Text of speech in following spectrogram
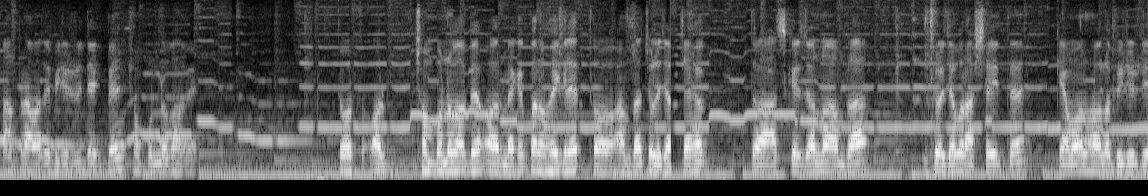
তো আপনারা আমাদের ভিডিওটি দেখবেন সম্পূর্ণভাবে। তো সম্পূর্ণভাবে ওর মেকআপ করা হয়ে গেলে তো আমরা চলে যাব। যাই হোক, তো আজকের জন্য আমরা চলে যাব রাজশাহীতে। কেমন হলো ভিডিওটি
